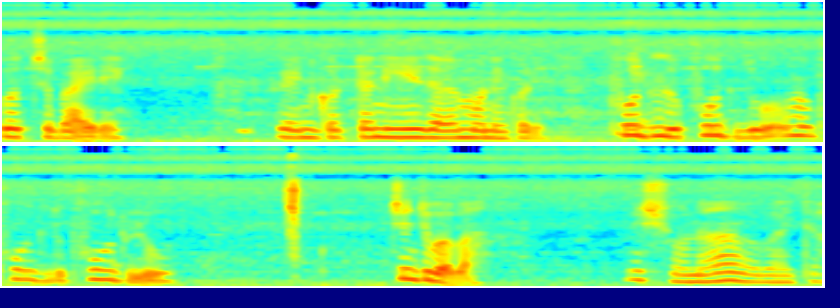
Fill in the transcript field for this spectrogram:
করছ বাইরে। রেনকোটটা নিয়ে যাবে মনে করে। ফুদলু ফুদলু আমার ফুদলু ফুদলু। চিন্টু বাবা। শোনা বাবা এটা।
